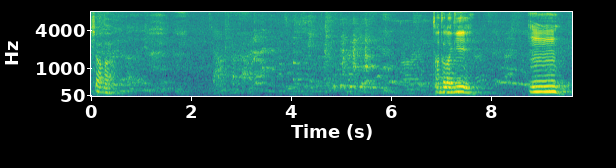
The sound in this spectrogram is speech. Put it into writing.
Insya. Satu lagi. Hmm.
